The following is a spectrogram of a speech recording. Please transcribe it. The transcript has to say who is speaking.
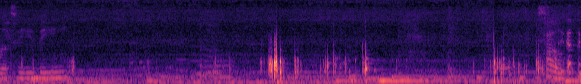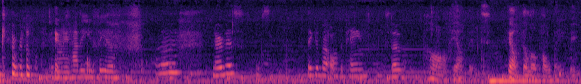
Speaker 1: color TV. So,
Speaker 2: you got the camera,
Speaker 1: rid how do you feel?
Speaker 2: Uh, nervous. Think about all the pain and stuff.
Speaker 1: Oh, help it. Help the little poor baby.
